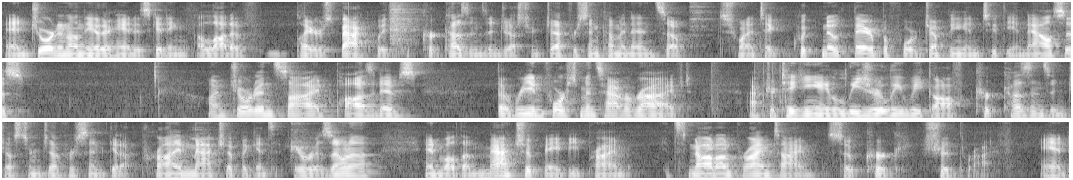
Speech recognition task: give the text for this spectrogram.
And Jordan, on the other hand, is getting a lot of players back with Kirk Cousins and Justin Jefferson coming in. So just want to take a quick note there before jumping into the analysis. On Jordan's side, positives the reinforcements have arrived. After taking a leisurely week off, Kirk Cousins and Justin Jefferson get a prime matchup against Arizona and while the matchup may be prime, it's not on prime time, so Kirk should thrive. And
